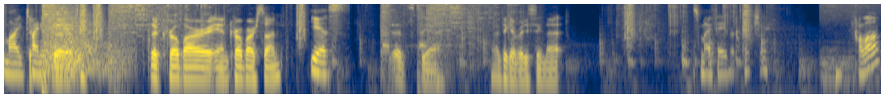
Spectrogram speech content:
my The, tiny the, the crowbar and crowbar son. Yes. It's yeah. I think everybody's seen that. It's my favorite picture. Hello?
